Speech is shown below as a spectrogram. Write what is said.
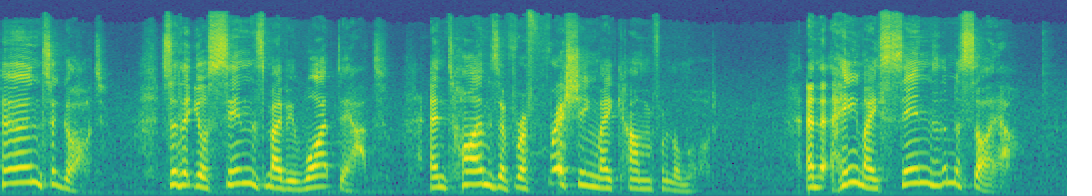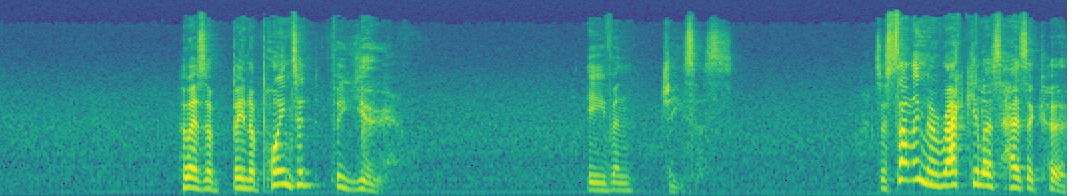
turn to God, so that your sins may be wiped out, and times of refreshing may come from the Lord and that he may send the Messiah who has been appointed for you, even Jesus. So something miraculous has occurred.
